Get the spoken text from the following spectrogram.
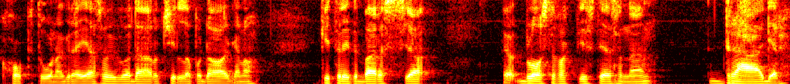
hopptorn och grejer så vi var där och chillade på dagen och kittade lite bärs. Jag, jag blåste faktiskt i en sån där dräger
